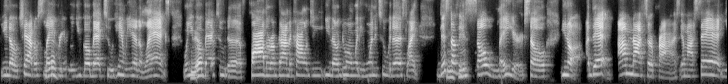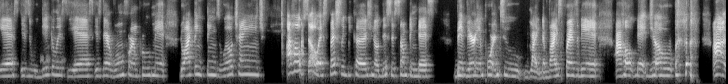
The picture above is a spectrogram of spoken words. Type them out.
you know chattel slavery. Yeah. When you go back to Henrietta Lacks, when you yeah. go back to the father of gynecology, you know, doing what he wanted to with us, like this mm-hmm. stuff is so layered. So, you know, that I'm not surprised. Am I sad? Yes. Is it ridiculous? Yes. Is there room for improvement? Do I think things will change? I hope so, especially because, you know, this is something that's been very important to like the vice president. I hope that Joe, I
